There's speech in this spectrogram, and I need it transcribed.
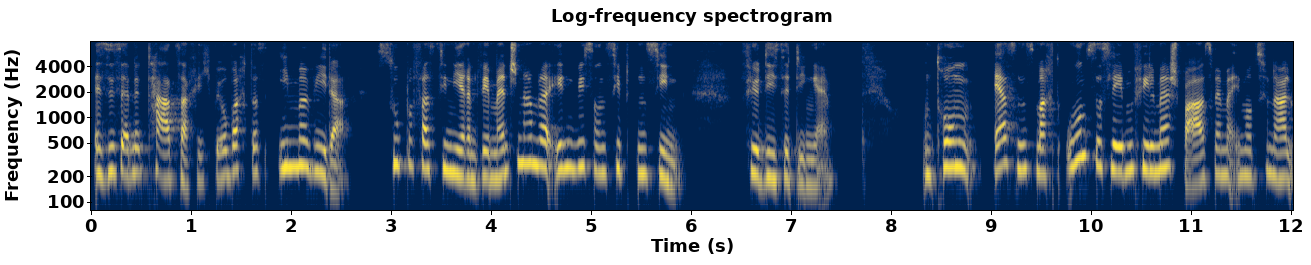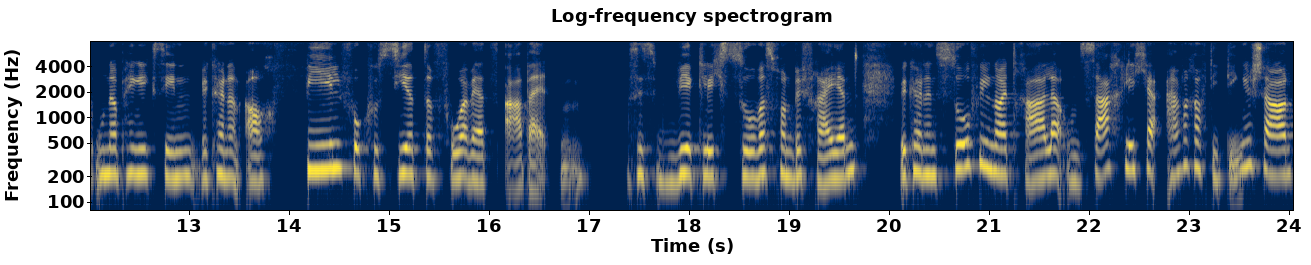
Es ist eine Tatsache. Ich beobachte das immer wieder super faszinierend. Wir Menschen haben da irgendwie so einen siebten Sinn für diese Dinge. Und drum, erstens macht uns das Leben viel mehr Spaß, wenn wir emotional unabhängig sind. Wir können auch viel fokussierter vorwärts arbeiten. Das ist wirklich sowas von befreiend. Wir können so viel neutraler und sachlicher einfach auf die Dinge schauen,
